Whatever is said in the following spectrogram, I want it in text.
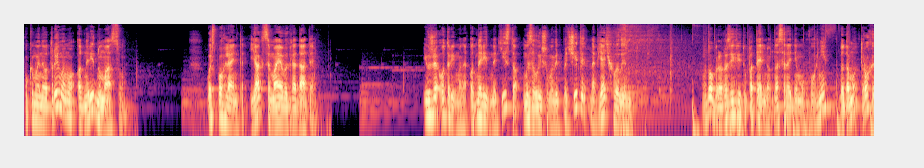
поки ми не отримаємо однорідну масу. Ось погляньте, як це має виглядати. І вже отримане однорідне тісто ми залишимо відпочити на 5 хвилин. В добре розігріту пательню на середньому вогні додамо трохи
